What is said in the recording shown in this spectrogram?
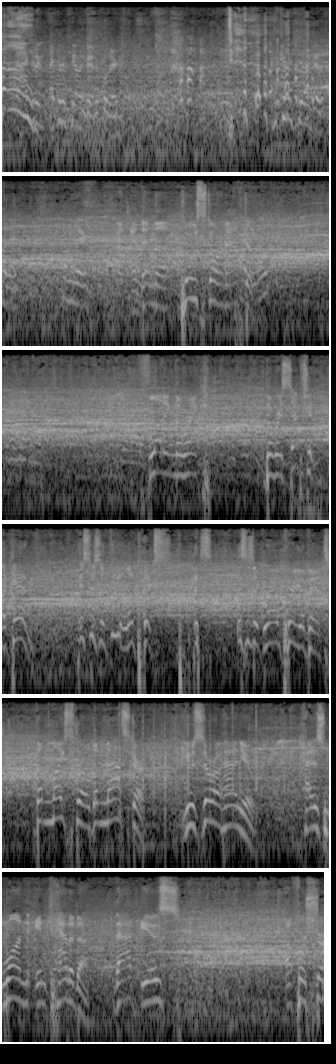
Boom. I couldn't feel good up there. I couldn't feel good up there. Over there. And then the Pooh storm after. Flooding the rink. The reception. Again, this isn't the Olympics. This, this is a Grand Prix event. The maestro, the master, Yuzuru Hanyu, has won in Canada. That is uh, for sure.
